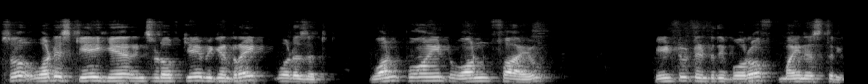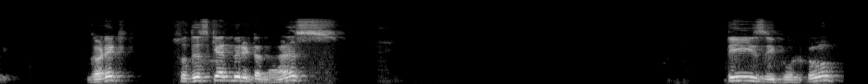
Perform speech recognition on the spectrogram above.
So what is K here? Instead of K, we can write, what is it? 1.15 into 10 to the power of minus 3. Got it? So this can be written as T is equal to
